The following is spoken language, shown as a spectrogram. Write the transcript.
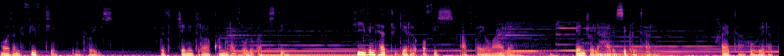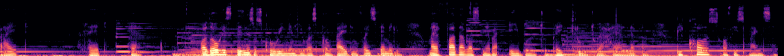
more than 50 employees with janitorial contracts all over the state. He even had to get an office after a while and eventually had a secretary, Greta, who had a bright red hair. Although his business was growing and he was providing for his family, my father was never able to break through to a higher level because of his mindset.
